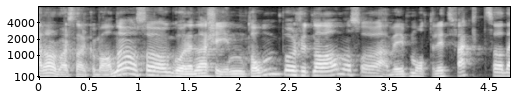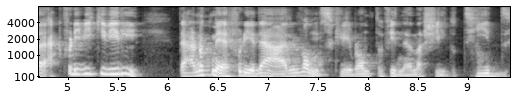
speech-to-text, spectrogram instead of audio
er arbeidsnarkomane, og så går energien tom på slutten av dagen, og så er vi på en måte litt fact. Så det er ikke fordi vi ikke vil. Det er nok mer fordi det er vanskelig iblant å finne energi og tid.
